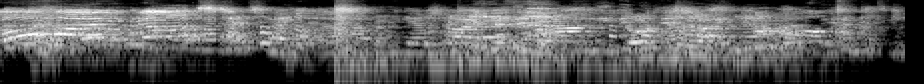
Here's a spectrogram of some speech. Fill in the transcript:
ও মাই গড ওখানে ছিল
